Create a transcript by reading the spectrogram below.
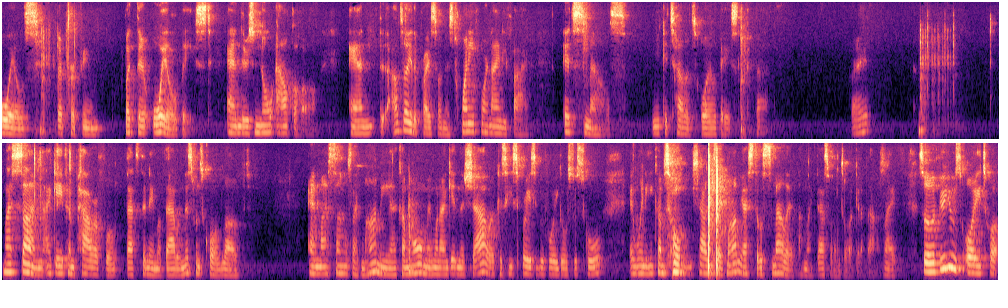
oils, the perfume, but they're oil based and there's no alcohol. And I'll tell you the price on this $24.95. It smells. You could tell it's oil based. Look at that. Right? My son, I gave him Powerful. That's the name of that one. This one's called Loved. And my son was like, Mommy, I come home and when I get in the shower, because he sprays it before he goes to school, and when he comes home in the shower, he's like, Mommy, I still smell it. I'm like, That's what I'm talking about, right? So if you use eau de, to-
